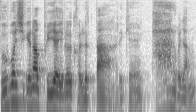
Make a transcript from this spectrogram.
두 번씩이나 VI를 걸렸다. 이렇게 바로 그냥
